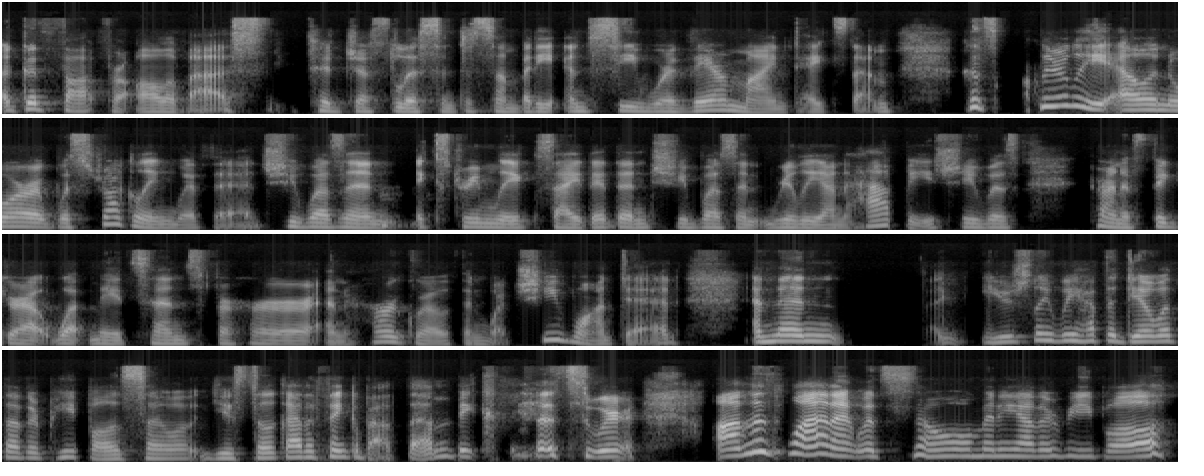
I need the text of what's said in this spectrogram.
a good thought for all of us to just listen to somebody and see where their mind takes them. Because clearly Eleanor was struggling with it. She wasn't mm-hmm. extremely excited and she wasn't really unhappy. She was trying to figure out what made sense for her and her growth and what she wanted. And then usually we have to deal with other people so you still got to think about them because we're on this planet with so many other people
